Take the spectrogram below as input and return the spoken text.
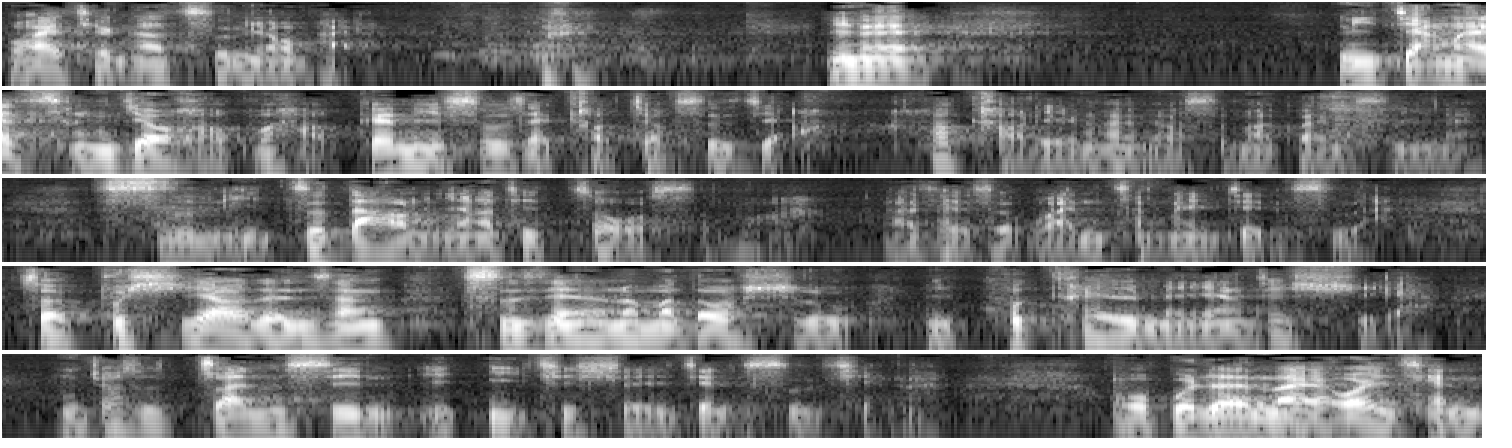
我还请他吃牛排，因为。你将来成就好不好，跟你数学考九十九或考零分有什么关系呢？是你知道你要去做什么，而且是完成那件事啊。所以不需要人生世界有那么多书，你不可以每样去学啊。你就是专心一意去学一件事情啊。我不认为，我以前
